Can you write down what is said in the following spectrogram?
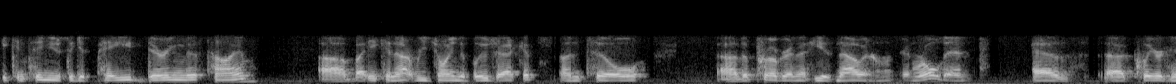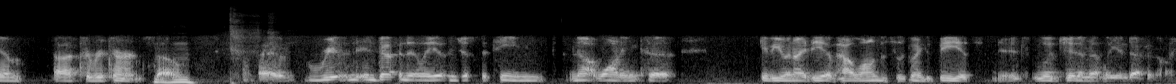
He continues to get paid during this time, uh, but he cannot rejoin the Blue Jackets until uh, the program that he is now en- enrolled in has uh, cleared him uh, to return. So. Mm-hmm uh, indefinitely isn't just the team not wanting to give you an idea of how long this is going to be. It's it's legitimately indefinitely.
